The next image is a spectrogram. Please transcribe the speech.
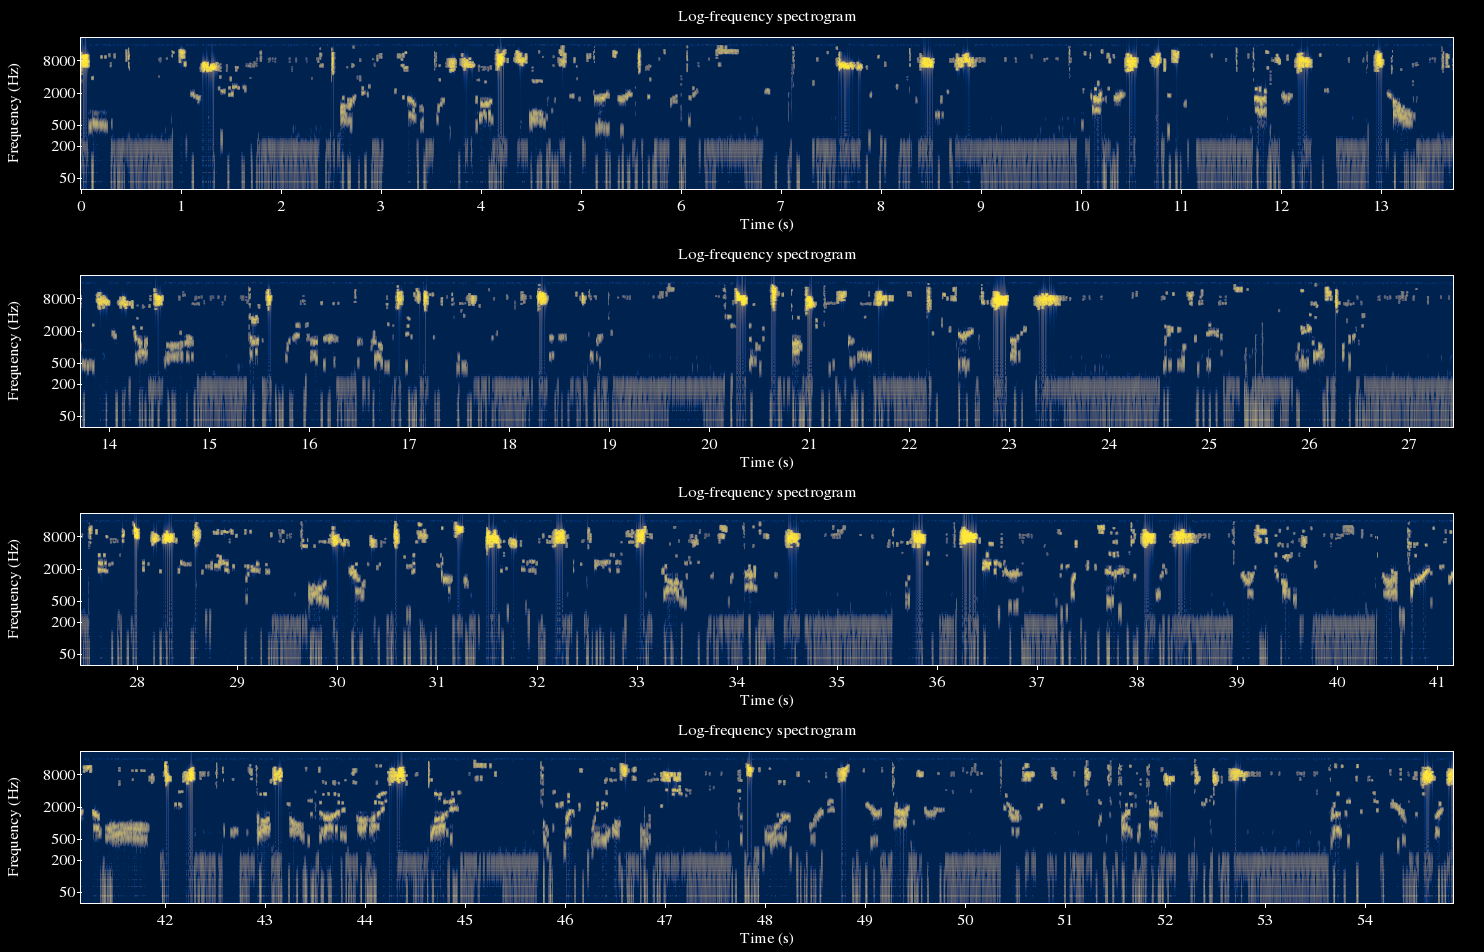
So if you're shooting the target, you have a bunch of shots that fall within a very, very tight be Precise. Accuracy is different. Accuracy is how close your shots are, not to one another, but relative to the center of the target. So it's possible for us to be very precise astrology We must be very precise in our theology. In our mind, we have all the T's, and all the I's, the I's but we might be way off course. What's more important is we are accurate in our thinking to what the Bible actually teaches, rather than that we precise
